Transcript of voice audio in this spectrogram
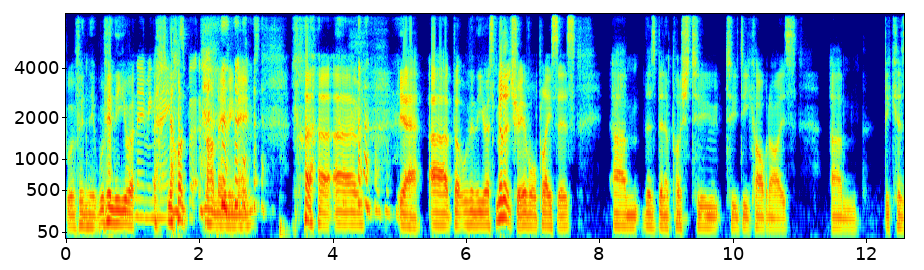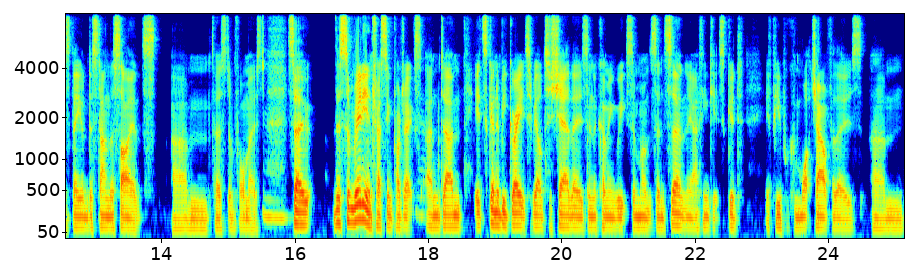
but within the within the US naming names not, but... not naming names um, yeah uh, but within the US military of all places um, there's been a push to to decarbonize um, because they understand the science um, first and foremost mm. so there's some really interesting projects yeah. and um, it's going to be great to be able to share those in the coming weeks and months and certainly i think it's good if people can watch out for those um,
